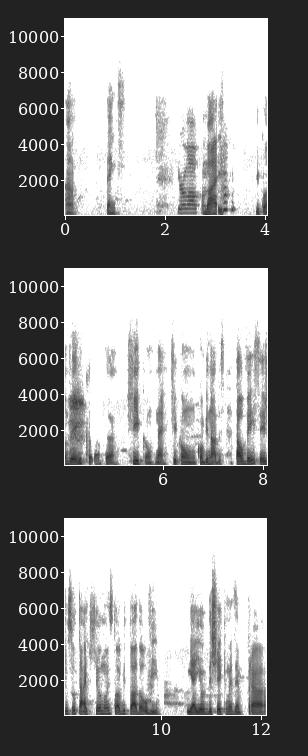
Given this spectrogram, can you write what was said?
Ah, thanks. You're welcome. Mas, e quando ele canta, ficam, né? Ficam combinadas. Talvez seja o sotaque que eu não estou habituado a ouvir. E aí eu deixei aqui um exemplo para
